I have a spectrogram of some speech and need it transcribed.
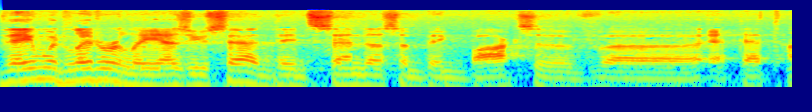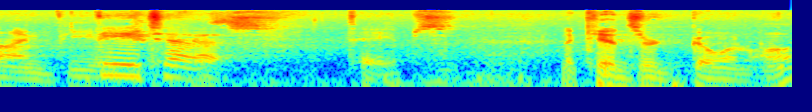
They would literally, as you said, they'd send us a big box of, uh, at that time, VHS, VHS. tapes. The kids are going, huh?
